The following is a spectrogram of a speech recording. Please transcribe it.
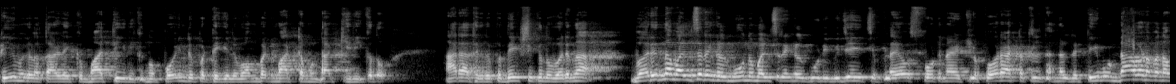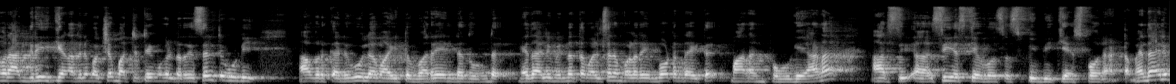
ടീമുകളെ താഴേക്ക് മാറ്റിയിരിക്കുന്നു. പോയിന്റ് പട്ടികയിൽ വമ്പൻ മാറ്റം ഉണ്ടാക്കിയിരിക്കുന്നു ആരാധകർ പ്രതീക്ഷിക്കുന്നു വരുന്ന വരുന്ന മത്സരങ്ങൾ മൂന്ന് മത്സരങ്ങൾ കൂടി വിജയിച്ച് പ്ലേ ഓഫ് സ്പോർട്ടിനായിട്ടുള്ള പോരാട്ടത്തിൽ തങ്ങളുടെ ടീം ഉണ്ടാവണമെന്ന് അവർ ആഗ്രഹിക്കുകയാണ്. അതിന് പക്ഷെ മറ്റു ടീമുകളുടെ റിസൾട്ട് കൂടി അവർക്ക് അനുകൂലമായിട്ട് വരേണ്ടതുണ്ട്. ഏതായാലും ഇന്നത്തെ മത്സരം വളരെ ഇമ്പോർട്ടന്റ് ആയിട്ട് മാറാൻ പോവുകയാണ് R C C S K versus P B K S പോരാട്ടം. എന്തായാലും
